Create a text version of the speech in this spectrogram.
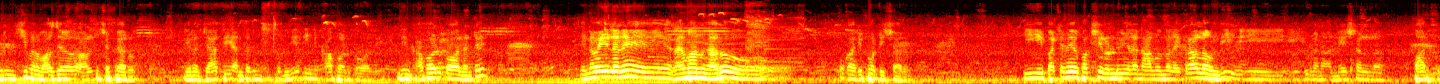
గురించి మన వాసుదేవ గారు ఆల్రెడీ చెప్పారు. దీని జాతి అంతరించుతుంది దీన్ని కాపాడుకోవాలి. దీన్ని కాపాడుకోవాలంటే ఎనభైలోనే రెహమాన్ గారు ఒక రిపోర్ట్ ఇచ్చారు. ఈ బట్టమేవ పక్షి రెండు వేల నాలుగు వందల ఎకరాల్లో ఉంది. ఈ మన నేషనల్ పార్క్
